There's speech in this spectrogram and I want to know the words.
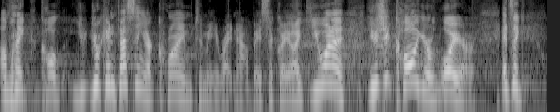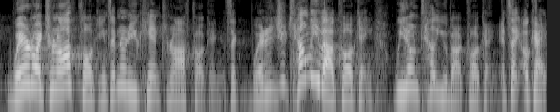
I'm like, called, you're confessing a crime to me right now, basically. Like, you want to, you should call your lawyer. It's like, where do I turn off cloaking? It's like, no, no, you can't turn off cloaking. It's like, where did you tell me about cloaking? We don't tell you about cloaking. It's like, okay,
